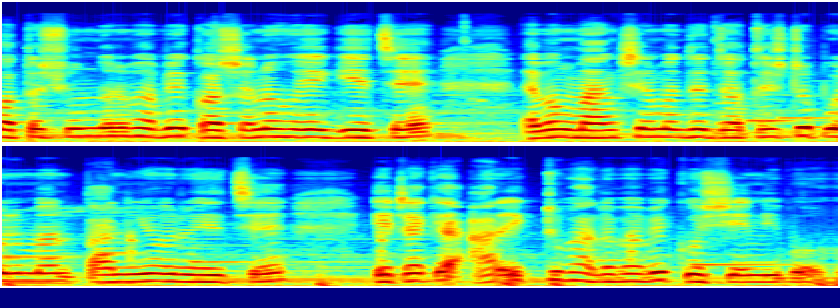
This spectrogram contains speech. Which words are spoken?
কত সুন্দরভাবে কষানো হয়ে গিয়েছে এবং মাংসের মধ্যে যথেষ্ট পরিমাণ পানিও রয়েছে। এটাকে আর একটু ভালোভাবে কষিয়ে নিব।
